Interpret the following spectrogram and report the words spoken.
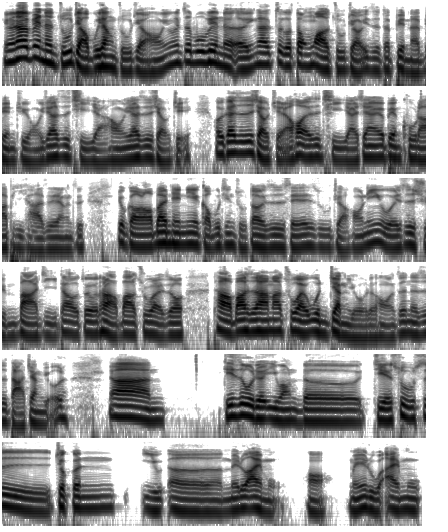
因为它变成主角不像主角，吼，因为这部片的呃，应该这个动画主角一直在变来变去，吼，一下是奇犽，吼，一下是小杰，或一开始是小杰啊，后来是奇犽，现在又变库拉皮卡这样子，就搞了半天你也搞不清楚到底是谁是主角，吼，你以为是寻霸记，到最后他老爸出来之后，他老爸是他妈出来问酱油的，吼，真的是打酱油的。那其实我觉得以往的结束是就跟以呃梅洛艾姆哦。梅鲁爱慕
